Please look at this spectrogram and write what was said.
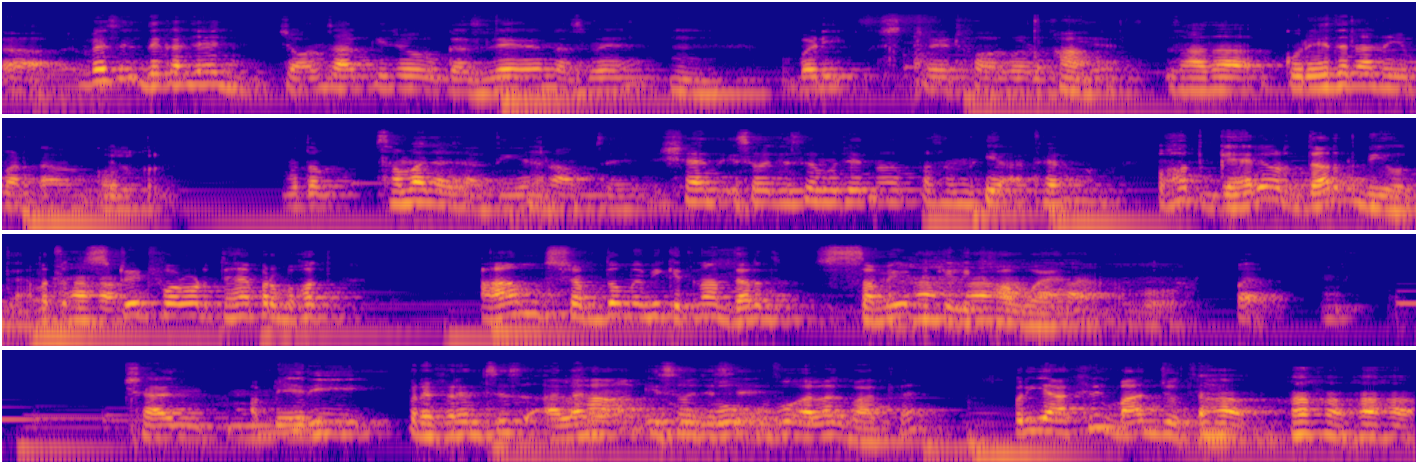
अ, वैसे देखा जाए जॉन साहब की जो गजलें हैं नज़में हैं हम्म, बड़ी स्ट्रेट फॉरवर्ड होती हाँ। है। ज़्यादा कुरेदना नहीं पड़ता उनको। बिल्कुल। मतलब समझ आ जाती है आराम से। शायद इस वजह से मुझे इतना पसंद नहीं आता है वो। बहुत गहरे और दर्द भी होता है। मतलब हाँ, हाँ। स्ट्रेट फॉरवर्ड तो है पर बहुत आम शब्दों में भी कितना दर्द समेट हाँ, के हाँ, लिखा हाँ, हुआ है ना हाँ। वो। पर शायद मेरी प्रेफरेंसेस अलग हाँ हैं इस वजह से। वो अलग बात है। पर ये आखिरी बात जो थी हाँ हाँ हाँ हाँ हाँ।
